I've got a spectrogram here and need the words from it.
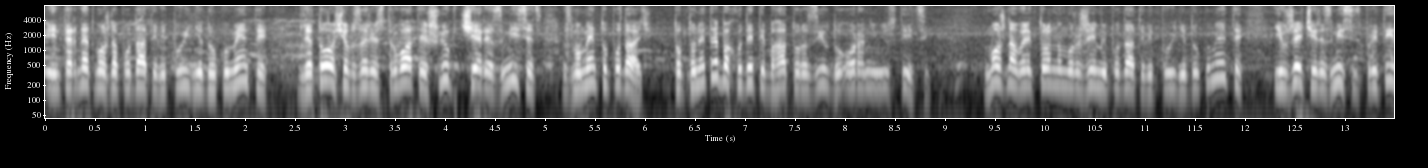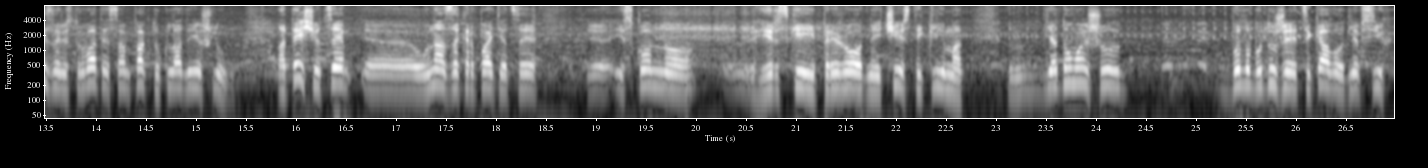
інтернет можна подати відповідні документи для того, щоб зареєструвати шлюб через місяць з моменту подачі. Тобто не треба ходити багато разів до органів юстиції. Можна в електронному режимі подати відповідні документи і вже через місяць прийти і зареєструвати сам факт укладення шлюбу. А те, що це е, у нас Закарпаття, це ісконно е, гірський, природний, чистий клімат. Я думаю, що було б дуже цікаво для всіх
